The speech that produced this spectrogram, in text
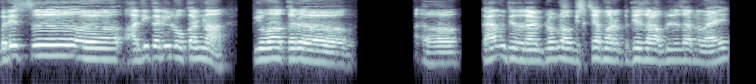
बरेच अधिकारी लोकांना किंवा काय म्हणते त्याला एम्प्लॉयमेंट ऑफिसच्या मार्फत हे जाणार आहे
